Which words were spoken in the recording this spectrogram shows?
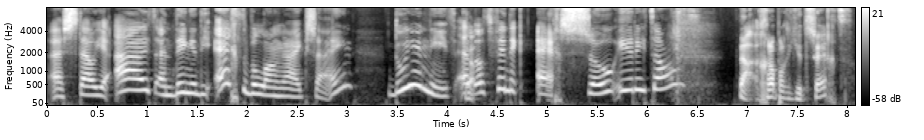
eh, eh, stel je uit. En dingen die echt belangrijk zijn, doe je niet. En Ja. dat vind ik echt zo irritant. Nou, grappig dat je het zegt.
